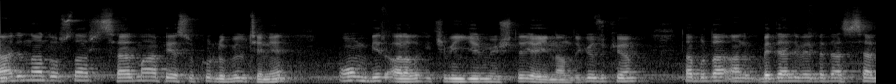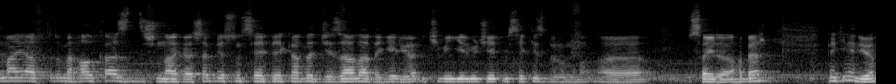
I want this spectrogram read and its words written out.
Günaydınlar dostlar. Sermaye Piyasası Kurulu bülteni 11 Aralık 2023'te yayınlandı gözüküyor. Tabi burada hani bedelli ve bedelsiz sermaye arttırım ve halka arz dışında arkadaşlar biliyorsunuz SPK'da cezalar da geliyor. 2023 78 durumlu e, sayılı haber. Peki ne diyor?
